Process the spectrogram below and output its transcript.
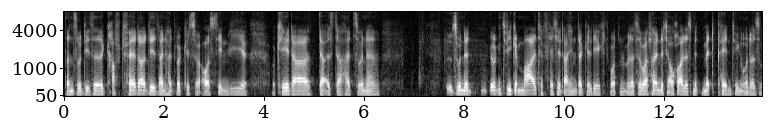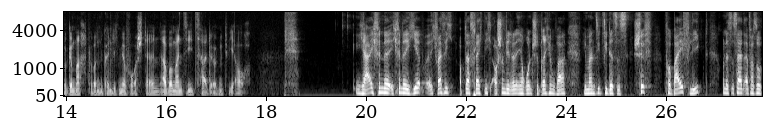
dann so diese Kraftfelder, die dann halt wirklich so aussehen wie, okay, da, da ist da halt so eine so eine irgendwie gemalte Fläche dahinter gelegt worden. Das ist wahrscheinlich auch alles mit Matte Painting oder so gemacht worden, könnte ich mir vorstellen. Aber man sieht es halt irgendwie auch. Ja, ich finde, ich finde hier, ich weiß nicht, ob das vielleicht nicht auch schon wieder eine ironische Brechung war, wie man sieht, wie das Schiff vorbeifliegt und es ist halt einfach so,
